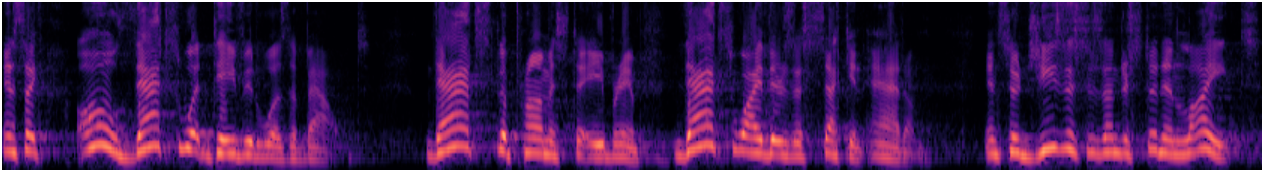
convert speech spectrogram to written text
it's like, oh, that's what David was about. That's the promise to Abraham. That's why there's a second Adam. And so Jesus is understood in light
